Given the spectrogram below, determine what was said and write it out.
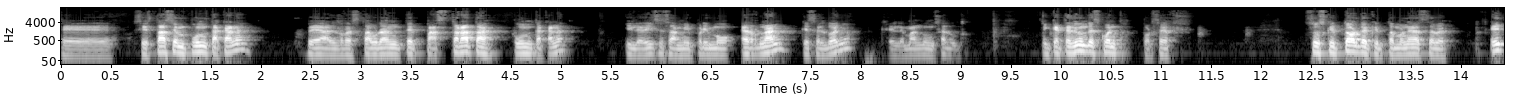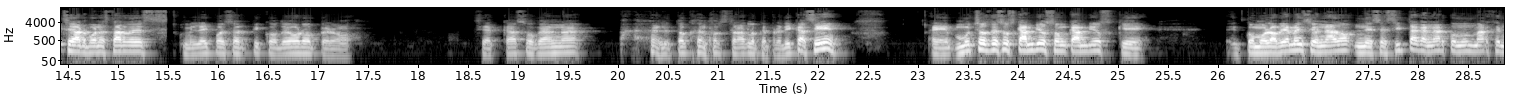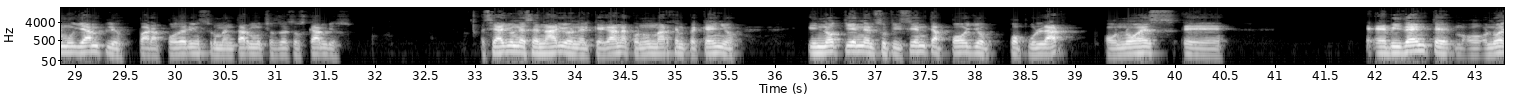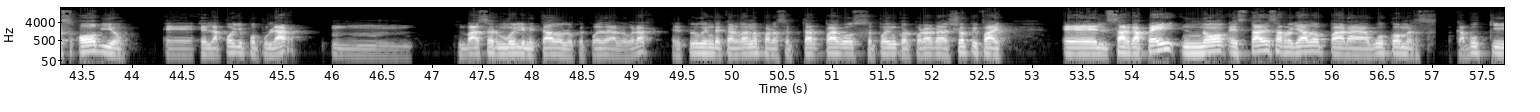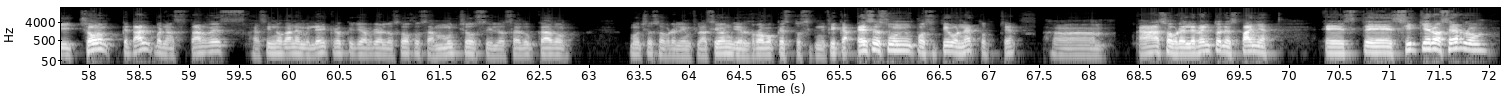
Eh, si estás en Punta Cana, ve al restaurante Pastrata Punta Cana y le dices a mi primo Hernán, que es el dueño, que le mando un saludo. Y que te dé un descuento por ser suscriptor de Criptomonedas TV. Itziar, buenas tardes. Mi ley puede ser pico de oro, pero si acaso gana, le toca demostrar lo que predica. Sí, eh, muchos de esos cambios son cambios que como lo había mencionado, necesita ganar con un margen muy amplio para poder instrumentar muchos de esos cambios. Si hay un escenario en el que gana con un margen pequeño y no tiene el suficiente apoyo popular o no es eh, evidente o no es obvio eh, el apoyo popular, mm, va a ser muy limitado lo que pueda lograr. El plugin de Cardano para aceptar pagos se puede incorporar a Shopify. El Sargapay no está desarrollado para WooCommerce. Kabuki Cho, ¿qué tal? Buenas tardes. Así no gane mi ley. Creo que yo abrió los ojos a muchos y los he educado mucho sobre la inflación y el robo que esto significa. Ese es un positivo neto. ah, ah sobre el evento en España. Este, sí quiero hacerlo.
